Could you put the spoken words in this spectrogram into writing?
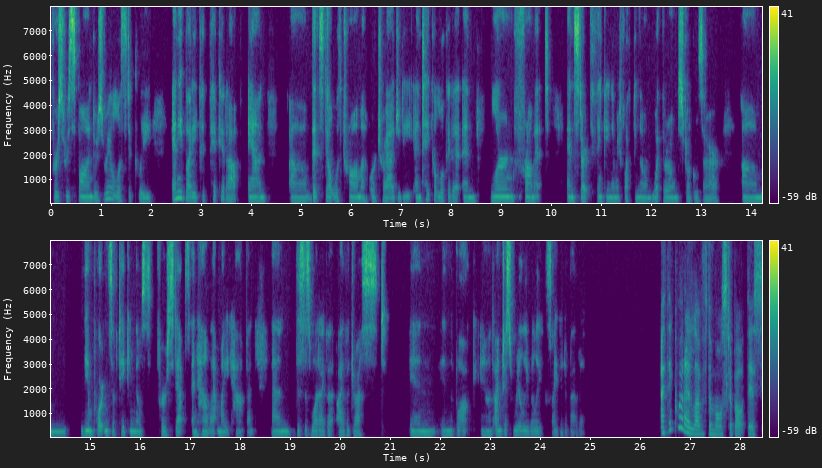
first responders, realistically, anybody could pick it up and um, that's dealt with trauma or tragedy and take a look at it and learn from it and start thinking and reflecting on what their own struggles are um, the importance of taking those first steps and how that might happen. And this is what i've i've addressed in in the book and i'm just really really excited about it. I think what i love the most about this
